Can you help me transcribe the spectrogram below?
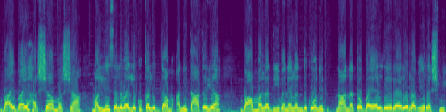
బాయ్ బాయ్ హర్ష వర్ష మళ్ళీ సెలవులకు కలుద్దాం అని తాతయ్య బామ్మల దీవెనలందుకొని నాన్నతో బయలుదేరారు రవి రష్మి.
